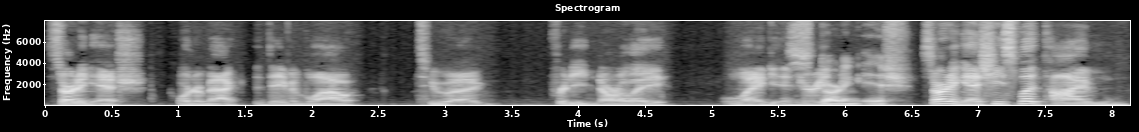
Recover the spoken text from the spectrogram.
starting ish quarterback, David Blough, to a pretty gnarly leg injury. Starting ish. Starting ish, he split time.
